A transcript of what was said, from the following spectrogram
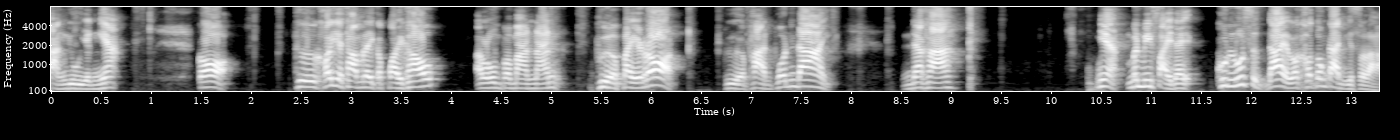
ต่างอยู่อย่างเงี้ย ก็คือเขาจะทำอะไรก็ปล่อยเขาอารมณ์ประมาณนั้น เผื่อไปรอด เผื่อผ่านพ้นได้นะคะ เนี่ยมันมีฝ่ายใด คุณรู้สึกได้ว่าเขาต้องการอิสระ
